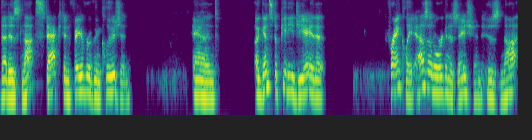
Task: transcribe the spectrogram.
that is not stacked in favor of inclusion and against a pdga that frankly as an organization is not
